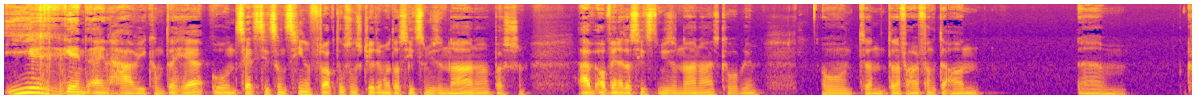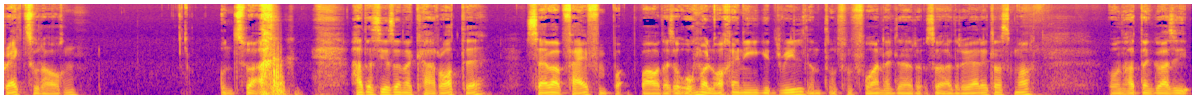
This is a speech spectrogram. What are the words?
Irgendein Harvey kommt daher und setzt zu uns hin und fragt, ob es uns stört, wenn wir da sitzen. Und wir so, na, na, passt schon. Aber wenn er da sitzt, wir so, na, na, ist kein Problem. Und dann, dann auf einmal fängt er an, ähm, Crack zu rauchen. Und zwar hat er sich aus einer Karotte selber Pfeifen gebaut, also oben ein Loch einige gedrillt und, und von vorne halt so eine Röhre das gemacht und hat dann quasi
